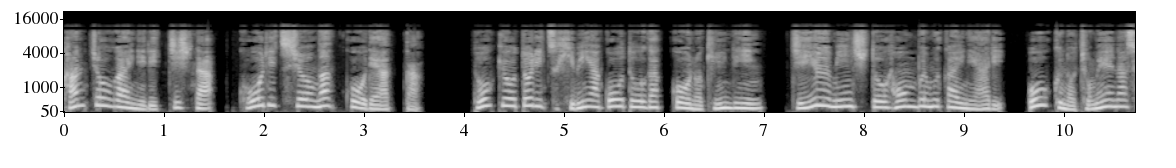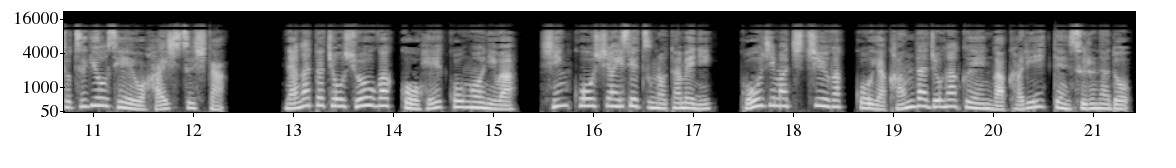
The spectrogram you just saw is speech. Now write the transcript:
官庁街に立地した公立小学校であった。東京都立日比谷高等学校の近隣、自由民主党本部向かいにあり、多くの著名な卒業生を輩出した。長田町小学校閉校後には、新校舎移設のために、麹町中学校や神田女学園が仮移転するなど、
